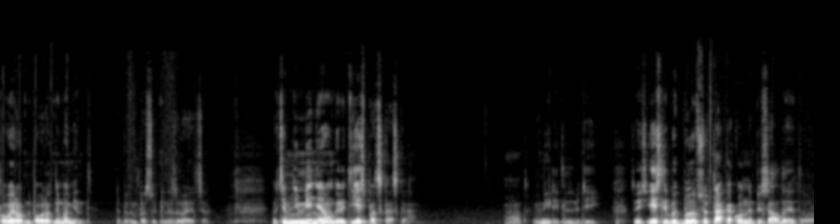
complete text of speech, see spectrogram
поворотный, поворотный момент, об этом по сути называется. Но тем не менее, он говорит, есть подсказка вот, в мире для людей. То есть, если бы было все так, как он написал до этого,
